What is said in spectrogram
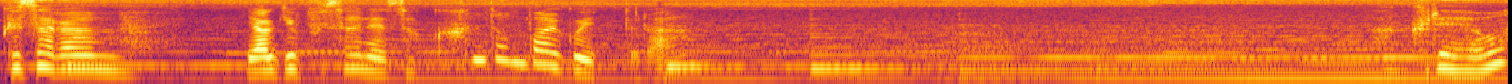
그 사람 여기 부산에서 큰 돈 벌고 있더라. 그래요?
